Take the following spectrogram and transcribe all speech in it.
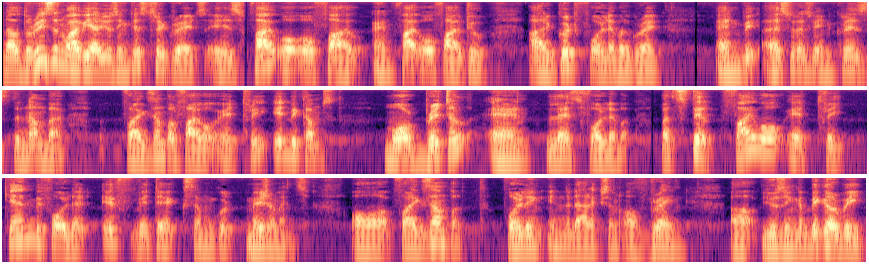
Now the reason why we are using these three grades is 5005 and 5052 are a good foldable grade and we, as soon as we increase the number for example 5083 it becomes more brittle and less foldable but still 5083 can be folded if we take some good measurements or for example folding in the direction of grain uh, using a bigger V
